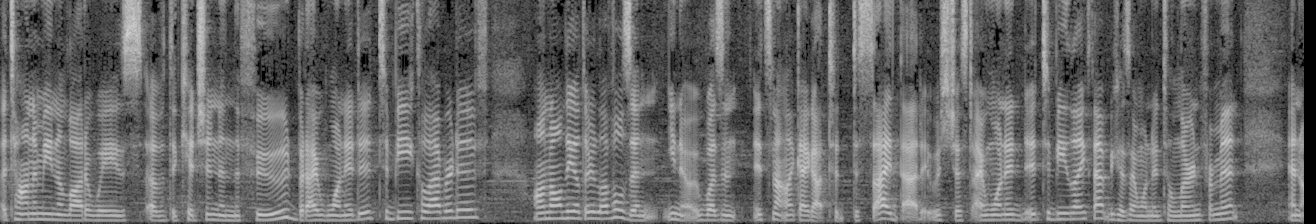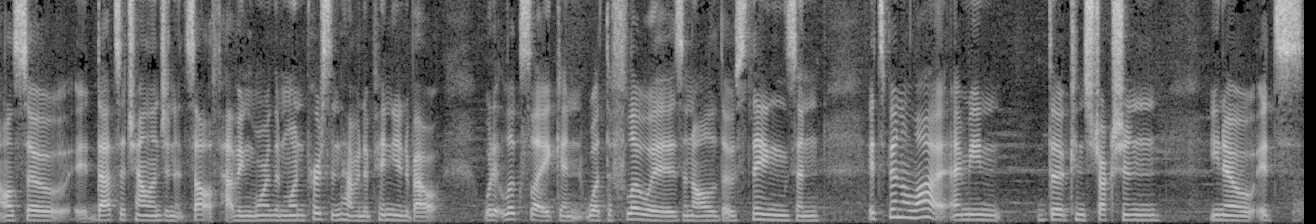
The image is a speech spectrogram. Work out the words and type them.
autonomy in a lot of ways of the kitchen and the food but i wanted it to be collaborative on all the other levels. And you know it wasn't it's not like i got to decide that. It was just i wanted it to be like that because i wanted to learn from it. And also it, that's a challenge in itself having more than one person have an opinion about what it looks like and what the flow is and all of those things. And it's been a lot. I mean the construction you know it's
